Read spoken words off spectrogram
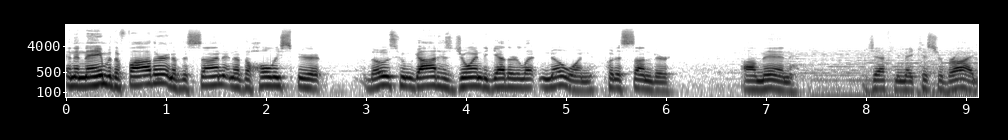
In the name of the Father, and of the Son, and of the Holy Spirit, those whom God has joined together, let no one put asunder. Amen. Jeff, you may kiss your bride.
